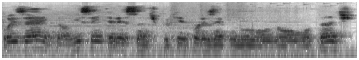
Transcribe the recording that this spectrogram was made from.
Pois é, então, isso é interessante, porque, por exemplo, no, no Mutante,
